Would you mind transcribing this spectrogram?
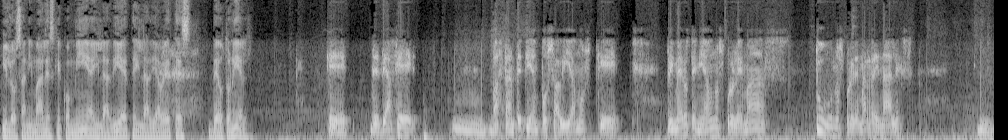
y los animales que comía y la dieta y la diabetes de Otoniel? Eh, desde hace mm, bastante tiempo sabíamos que primero tenía unos problemas, tuvo unos problemas renales. Mm,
